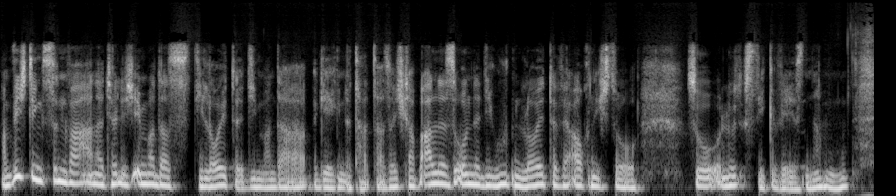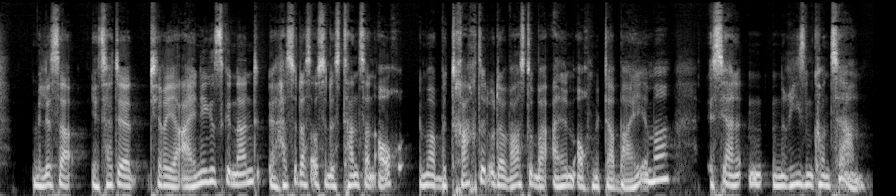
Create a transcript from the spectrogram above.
Am wichtigsten war natürlich immer das, die Leute, die man da begegnet hat. Also ich glaube, alles ohne die guten Leute wäre auch nicht so, so lustig gewesen. Ne? Mhm. Melissa, jetzt hat der Thierry ja einiges genannt. Hast du das aus der Distanz dann auch immer betrachtet oder warst du bei allem auch mit dabei immer? Ist ja ein, ein Riesenkonzern.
